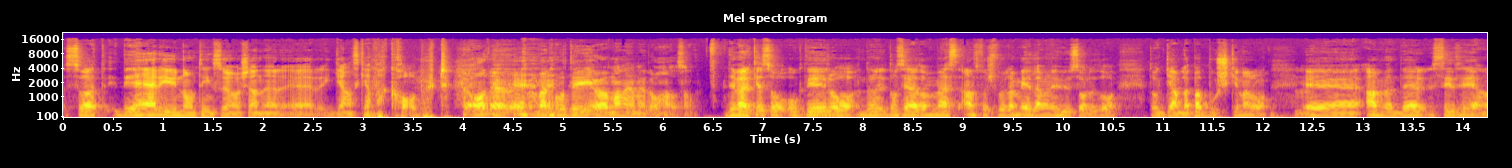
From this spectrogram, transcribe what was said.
så att det här är ju någonting som jag känner är ganska makabert. Ja det är det. Men, och det gör man än idag alltså? Det verkar så. Och det är då, de, säger att de mest ansvarsfulla medlemmarna i hushållet då, de gamla babusjkorna då, eh, använder sedan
